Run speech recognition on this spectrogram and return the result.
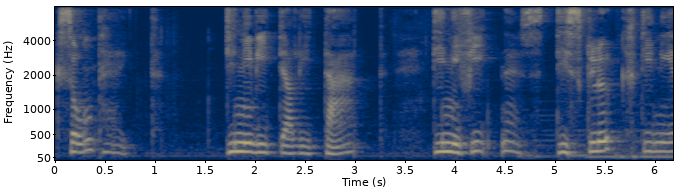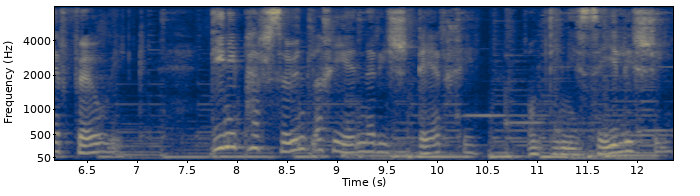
Gesundheit, deine Vitalität, deine Fitness, dein Glück, deine Erfüllung, deine persönliche innere Stärke und deine seelische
